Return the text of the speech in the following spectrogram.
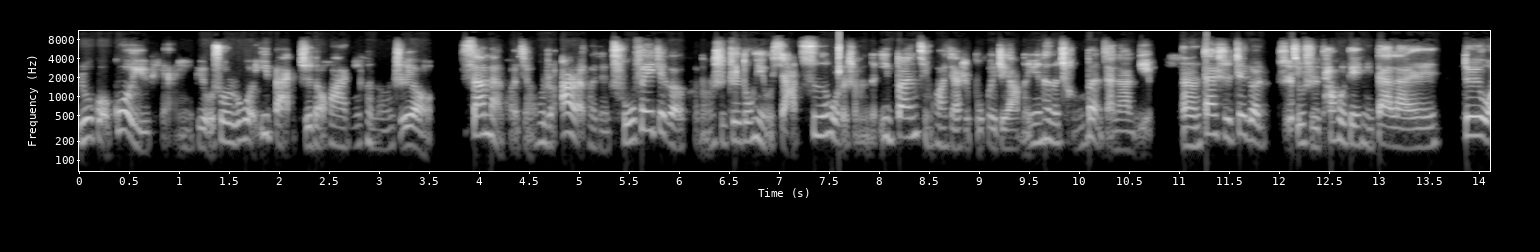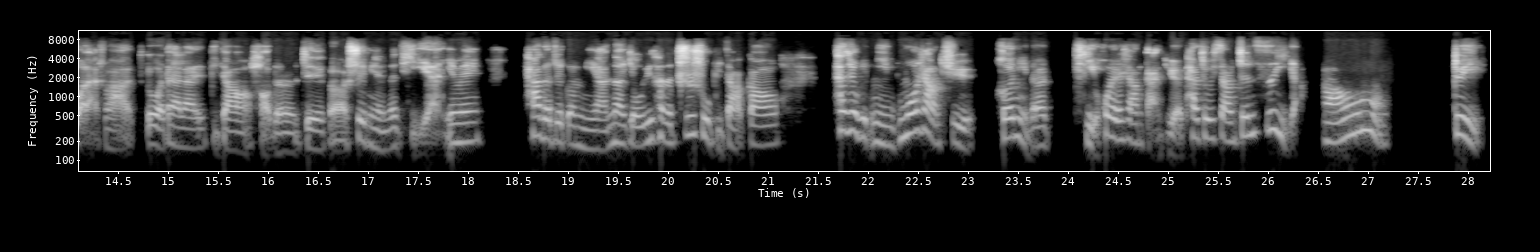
如果过于便宜，比如说如果一百支的话，你可能只有三百块钱或者二百块钱，除非这个可能是这东西有瑕疵或者什么的，一般情况下是不会这样的，因为它的成本在那里。嗯，但是这个就是它会给你带来，对于我来说啊，给我带来比较好的这个睡眠的体验，因为。它的这个棉呢，由于它的支数比较高，它就你摸上去和你的体会上感觉，它就像真丝一样。哦，对，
